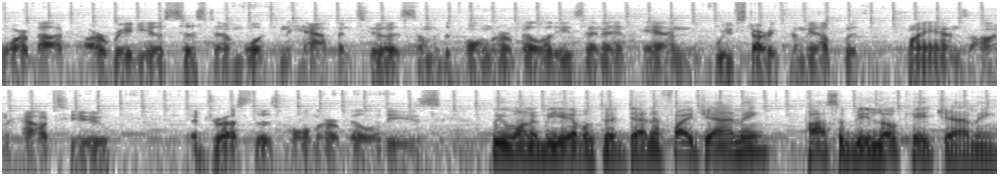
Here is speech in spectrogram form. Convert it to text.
more about our radio system, what can happen to it, some of the vulnerabilities in it, and we've started coming up with plans on how to address those vulnerabilities. We want to be able to identify jamming, possibly locate jamming,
